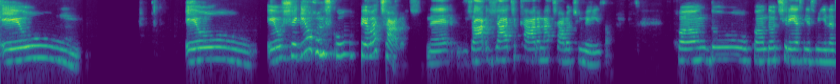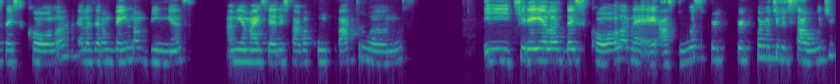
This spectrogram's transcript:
eu, eu, eu cheguei ao homeschool pela Charlotte, né? Já, já de cara na Charlotte Mason. Quando, quando eu tirei as minhas meninas da escola, elas eram bem novinhas. A minha mais velha estava com quatro anos e tirei ela da escola, né, é, as duas, por, por, por motivo de saúde,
